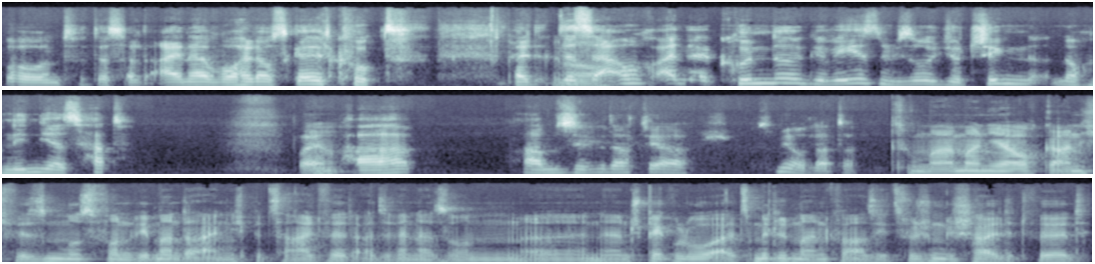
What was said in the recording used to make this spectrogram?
Und das ist halt einer, wo halt aufs Geld guckt. Weil Das ist Genau. ja auch einer der Gründe gewesen, wieso Yuching noch Ninjas hat. Weil ein Ja. paar haben sich gedacht, ja, ist mir auch Latte. Zumal man ja auch gar nicht wissen muss, von wem man da eigentlich bezahlt wird. Also wenn da so ein, äh, ein Spekulo als Mittelmann quasi zwischengeschaltet wird,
